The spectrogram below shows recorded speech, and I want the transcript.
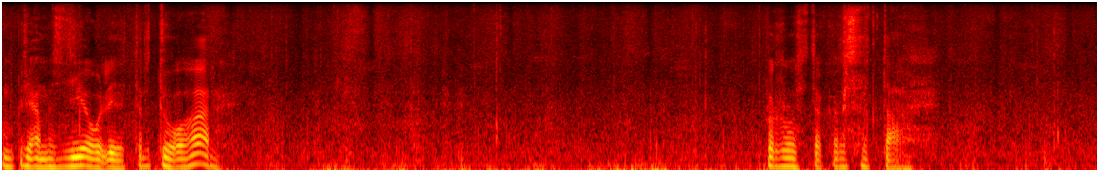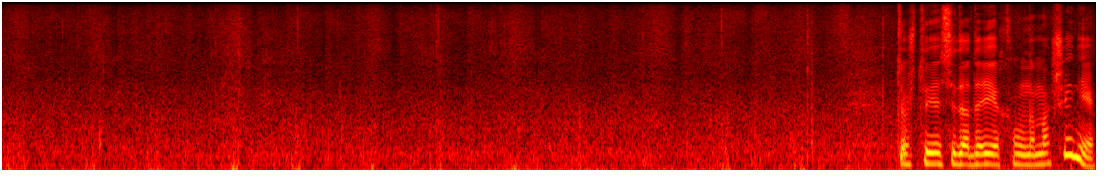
Мы прямо сделали тротуар. Просто красота. Что я сюда доехал на машине,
